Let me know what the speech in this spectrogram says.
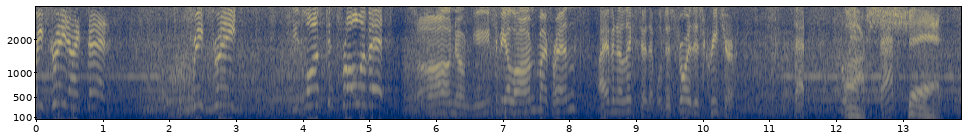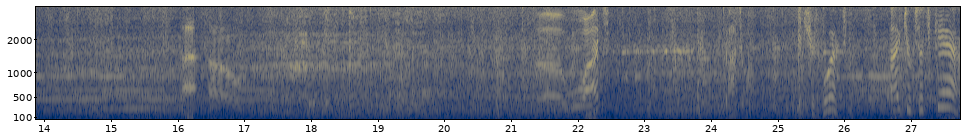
Retreat, I said! Retreat! He's lost control of it! Oh, no need to be alarmed, my friends. I have an elixir that will destroy this creature. That. Ah, that? shit. Uh, oh Uh, what? Impossible. It should have worked. I took such care.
